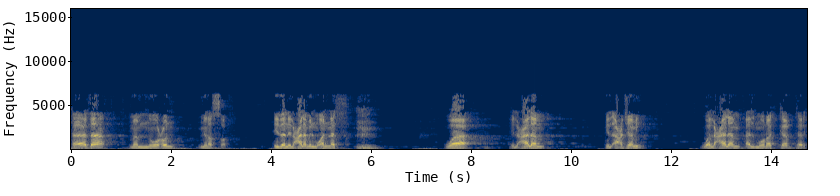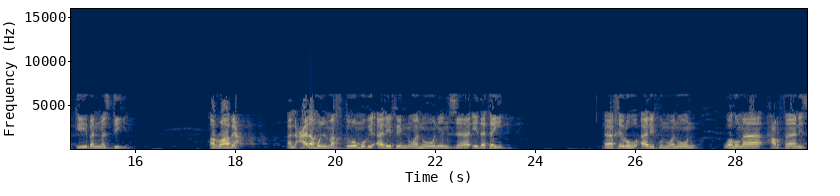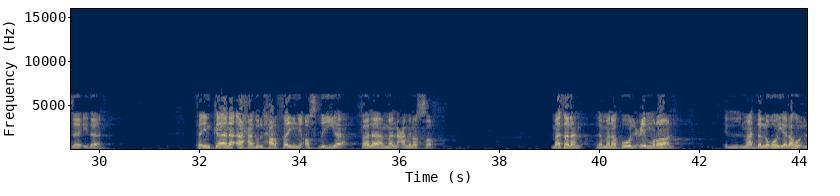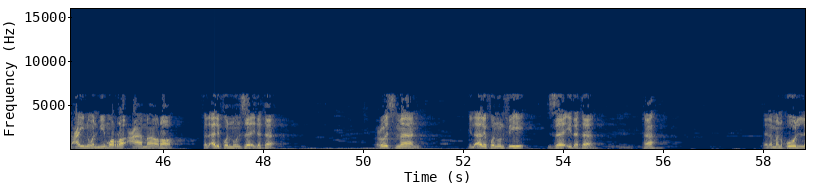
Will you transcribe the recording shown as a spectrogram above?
هذا ممنوع من الصرف. إذا العلم المؤنث والعلم الأعجمي والعلم المركب تركيبا مزجيا الرابع العلم المختوم بألف ونون زائدتين. آخره ألف ونون وهما حرفان زائدان. فإن كان أحد الحرفين أصليا فلا منع من الصرف. مثلا لما نقول عمران المادة اللغوية له العين والميم والراء عامارا فالألف والنون زائدتان عثمان. الألف والنون فيه زائدتان ها؟ لما نقول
